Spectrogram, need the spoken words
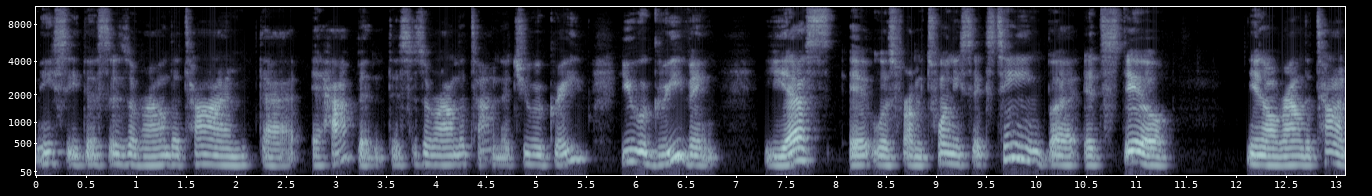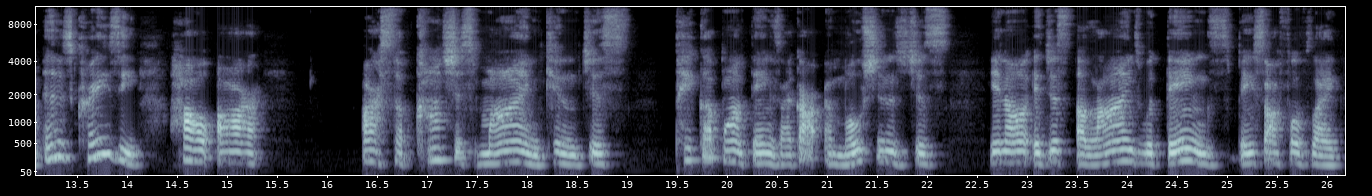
Nisi, this is around the time that it happened. This is around the time that you were grieve you were grieving. Yes, it was from 2016, but it's still, you know, around the time. And it's crazy how our our subconscious mind can just pick up on things like our emotions just you know, it just aligns with things based off of like,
